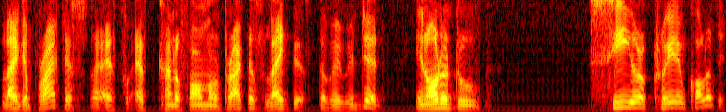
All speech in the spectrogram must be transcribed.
like a practice, a, a kind of formal practice like this, the way we did, in order to see your creative qualities.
